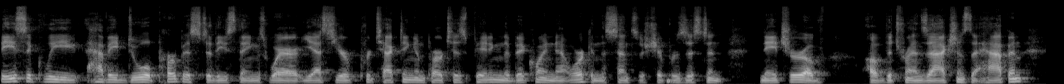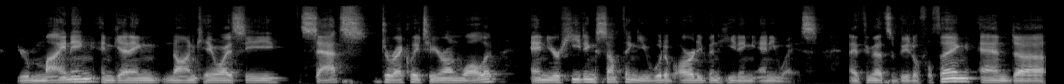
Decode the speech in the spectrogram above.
basically have a dual purpose to these things where yes you're protecting and participating in the bitcoin network and the censorship resistant nature of of the transactions that happen. You're mining and getting non kyc sats directly to your own wallet and you're heating something you would have already been heating anyways. I think that's a beautiful thing and uh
